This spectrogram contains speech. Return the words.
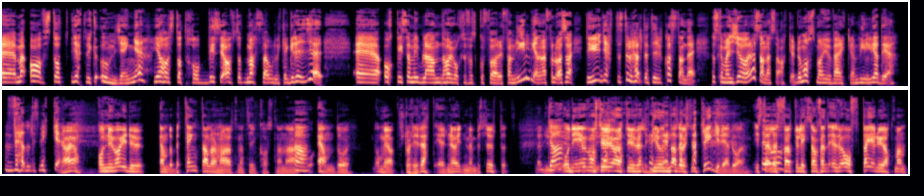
Eh, man har avstått jättemycket umgänge, jag har avstått hobbys, jag har avstått massa olika grejer. Eh, och liksom ibland har det också fått gå före familjen. Alltså, det är ju jättestora alternativkostnader. Så ska man göra sådana saker, då måste man ju verkligen vilja det väldigt mycket. Ja, ja. Och nu har ju du ändå betänkt alla de här alternativkostnaderna ja. och ändå, om jag förstår det rätt, är nöjd med beslutet. Du, ja. Och det måste ju göra att du är väldigt grundad och trygg i det då. Istället jo. för att du liksom, för att ofta är det ju att man,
